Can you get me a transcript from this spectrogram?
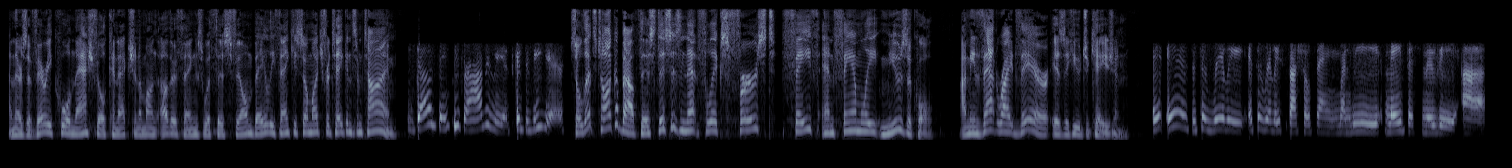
and there's a very cool Nashville connection, among other things, with this film. Bailee, thank you so much for taking some time. Doug, thank you for having me. It's good to be here. So let's talk about this. This is Netflix's first faith and family musical. I mean, that right there is a huge occasion. It is. A really, it's a really special thing. When we made this movie, uh,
